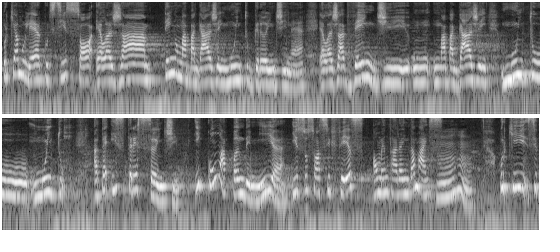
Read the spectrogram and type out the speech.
Porque a mulher por si só, ela já tem uma bagagem muito grande, né? Ela já vem de um, uma bagagem muito, muito até estressante. E com a pandemia, isso só se fez aumentar ainda mais. Uhum. Porque se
